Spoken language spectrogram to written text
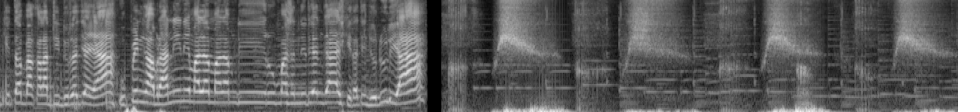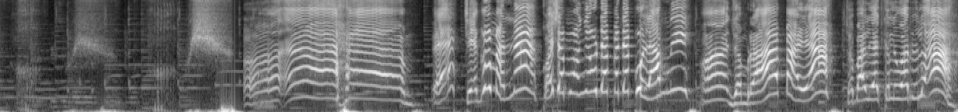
kita bakalan tidur aja ya. Upin nggak berani nih malam-malam di rumah sendirian, guys. Kita tidur dulu ya. Eh, cikgu mana? Kok semuanya udah pada pulang nih? Ah, jam berapa ya? Coba lihat keluar dulu ah.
